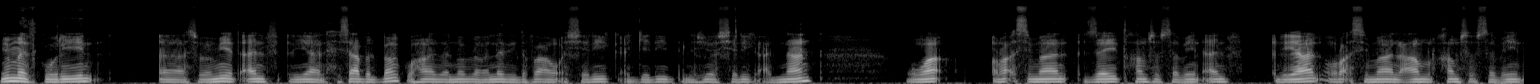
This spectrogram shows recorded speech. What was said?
من مذكورين سبعمية ألف ريال حساب البنك وهذا المبلغ الذي دفعه الشريك الجديد اللي هو الشريك عدنان ورأس مال زيد خمسة وسبعين ألف ريال ورأس مال عمرو خمسة وسبعين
